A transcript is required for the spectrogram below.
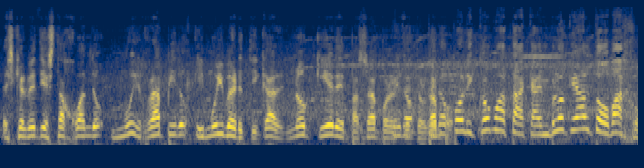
es que el Betis está jugando muy rápido y muy vertical, no quiere pasar por el Pero, centro del pero campo. Poli, ¿cómo ataca? ¿En bloque alto o bajo?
